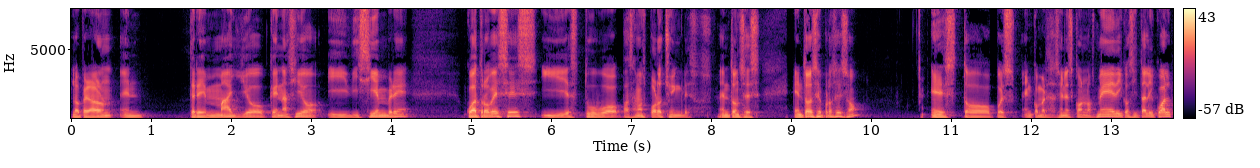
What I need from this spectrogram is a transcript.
lo operaron entre mayo que nació y diciembre cuatro veces y estuvo, pasamos por ocho ingresos. Entonces, en todo ese proceso, esto, pues en conversaciones con los médicos y tal y cual,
